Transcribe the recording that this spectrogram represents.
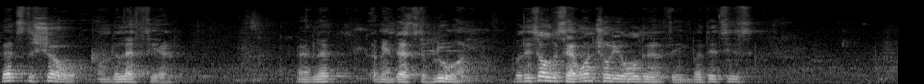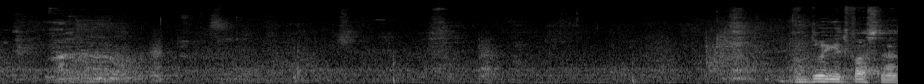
That's the show on the left here. And let, I mean, that's the blue one. But it's all the same. I won't show you all the thing, but this is. Doing it faster.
